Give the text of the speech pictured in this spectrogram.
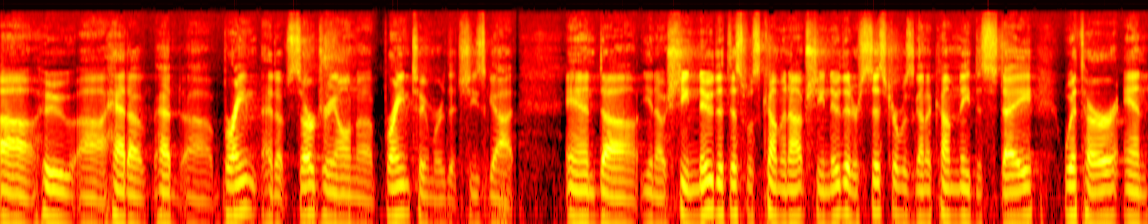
Uh, who uh, had a had a brain had a surgery on a brain tumor that she's got, and uh, you know she knew that this was coming up. She knew that her sister was going to come need to stay with her. And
